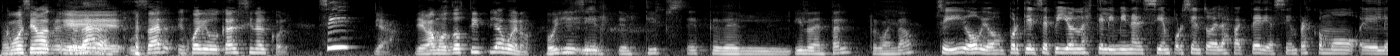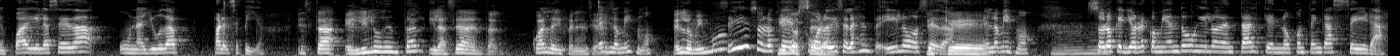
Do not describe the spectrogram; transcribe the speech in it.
¿Cómo se llama? No nada. Eh, usar enjuague vocal sin alcohol. Sí, Ya. Llevamos dos tips ya bueno. Oye, Sí. ¿y el, el tips este del hilo dental recomendado? sí, obvio, porque el cepillo no es que elimina el 100% de las bacterias, siempre es como el enjuague y la seda, una ayuda para el cepillo. Está el hilo dental y la seda dental. ¿Cuál es la diferencia? Es lo mismo. ¿Es lo mismo? Sí, solo que Hilo como seda. lo dice la gente, hilo o seda, es, que- lo mismo. Solo que yo recomiendo un hilo dental que no contenga cera.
